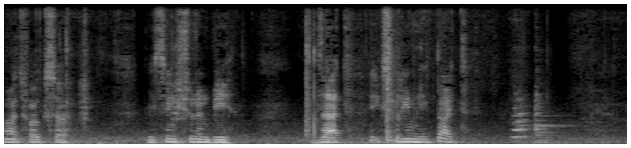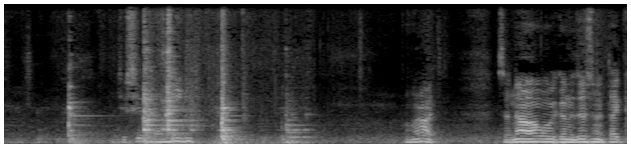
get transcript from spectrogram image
Alright folks, so these things shouldn't be that extremely tight. But you see what I mean? Alright, so now what we're going to do is going to take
